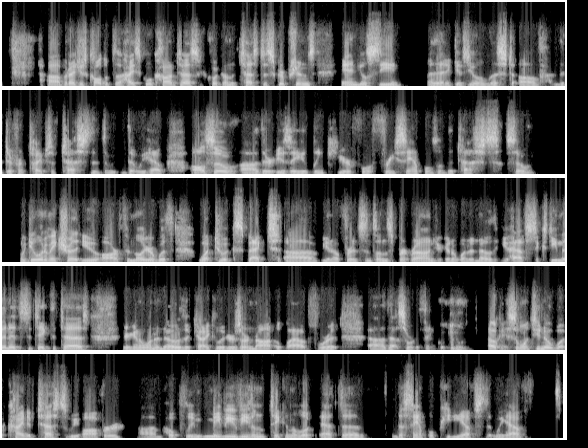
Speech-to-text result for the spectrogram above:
Uh, but I just called up the high school contest, click on the test descriptions, and you'll see that it gives you a list of the different types of tests that, that we have. Also, uh, there is a link here for free samples of the tests. So we do want to make sure that you are familiar with what to expect. Uh, you know, for instance, on the sprint round, you're going to want to know that you have 60 minutes to take the test. You're going to want to know that calculators are not allowed for it, uh, that sort of thing. okay, so once you know what kind of tests we offer, um, hopefully, maybe you've even taken a look at the the sample PDFs that we have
